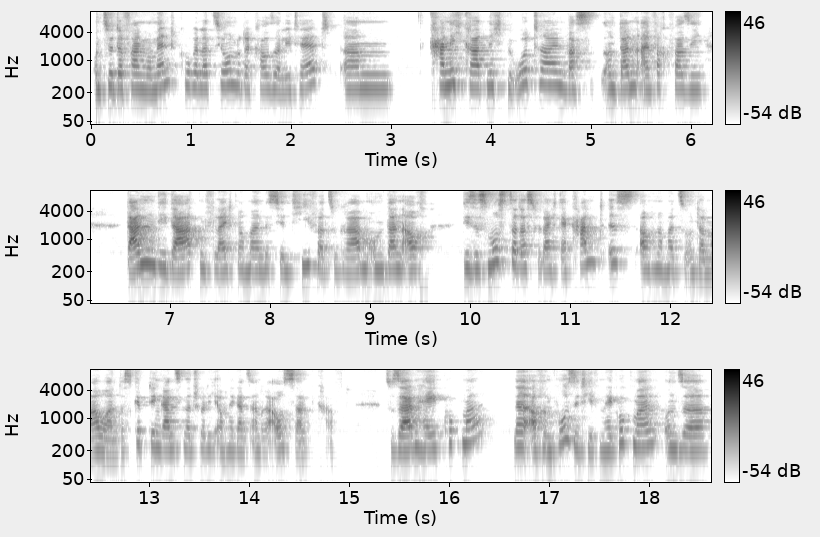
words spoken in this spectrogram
und zu hinterfragen, Moment, Korrelation oder Kausalität, ähm, kann ich gerade nicht beurteilen, was, und dann einfach quasi dann die Daten vielleicht nochmal ein bisschen tiefer zu graben, um dann auch dieses Muster, das vielleicht erkannt ist, auch nochmal zu untermauern. Das gibt den Ganzen natürlich auch eine ganz andere Aussagekraft. Zu sagen, hey, guck mal, ne, auch im Positiven, hey, guck mal, unser,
